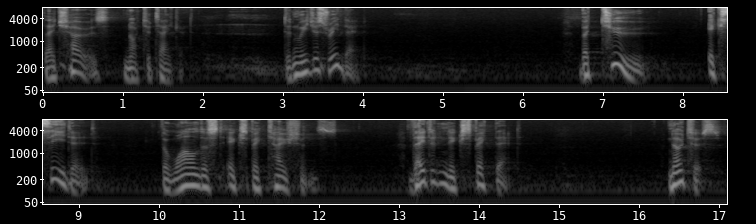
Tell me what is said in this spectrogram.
they chose not to take it. Didn't we just read that? But two exceeded the wildest expectations. They didn't expect that. Notice,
